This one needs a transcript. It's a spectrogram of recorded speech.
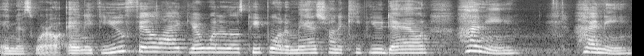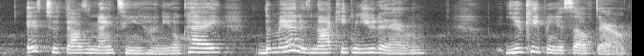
in this world. And if you feel like you're one of those people and a man's trying to keep you down, honey, honey, it's 2019, honey, okay? The man is not keeping you down. You keeping yourself down.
